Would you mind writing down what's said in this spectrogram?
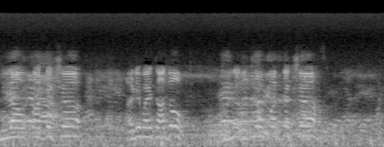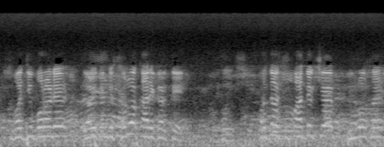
जिल्हा उपाध्यक्ष अडीबाई जाधव जिल्हा दुसरे उपाध्यक्ष शिवाजी बोराडे दळीकांचे सर्व कार्यकर्ते प्रदेश उपाध्यक्ष भीमरावसाहेब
